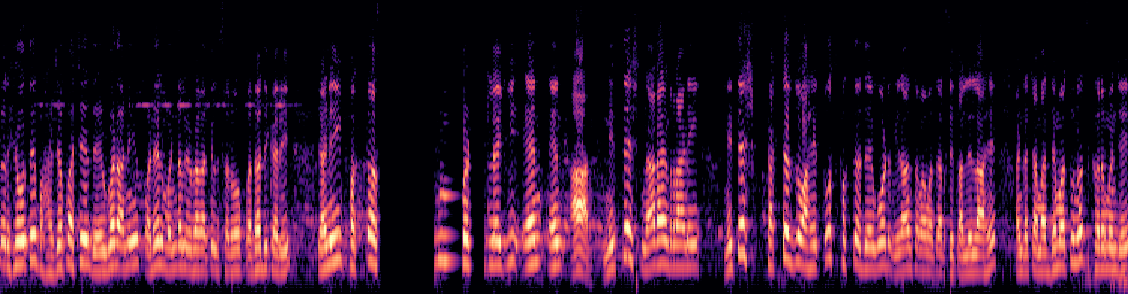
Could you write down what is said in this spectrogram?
तर हे होते भाजपाचे देवगड आणि पडेल मंडल विभागातील सर्व पदाधिकारी. यांनी फक्त म्हटलंय की N N R Nitesh Narayan Rane Nitesh factor जो आहे तोच फक्त देवगड विधानसभा मतदारसंघ चाललेला आहे. आणि त्याच्या माध्यमातूनच खरं म्हणजे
